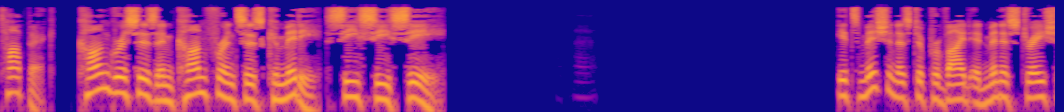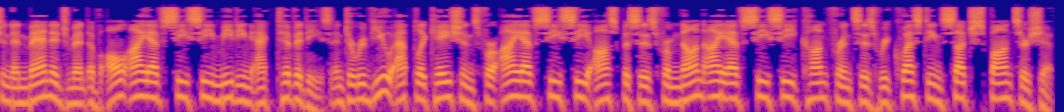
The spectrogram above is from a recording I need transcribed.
Topic: Congresses and Conferences Committee (CCC). Its mission is to provide administration and management of all IFCC meeting activities and to review applications for IFCC auspices from non-IFCC conferences requesting such sponsorship.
